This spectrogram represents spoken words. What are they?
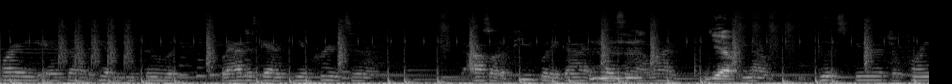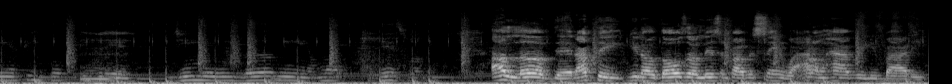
prayed as God to help me get through it. But I just gotta give credit to also the people that God has placed in mm-hmm. my life Yeah, you know, good spiritual praying people, people Mhm. that mm-hmm. genuinely love me and want the best for me. I love that. I think you know those that are listening probably saying, "Well, I don't have anybody."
